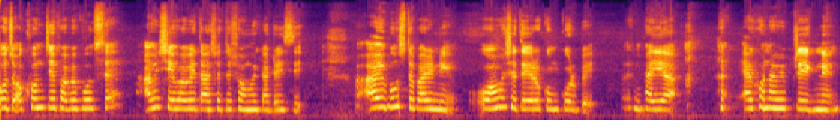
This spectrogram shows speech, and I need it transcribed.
ও যখন যেভাবে বলছে, আমি সেভাবেই তার সাথে সময় কাটাইছি। আমি বুঝতে পারিনি ও আমার সাথে এরকম করবে। ভাইয়া, এখন আমি প্রেগনেন্ট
